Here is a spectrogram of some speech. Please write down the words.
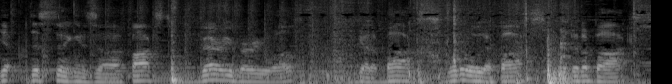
Yep, this thing is uh, boxed very, very well. Got a box, literally a box within a box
